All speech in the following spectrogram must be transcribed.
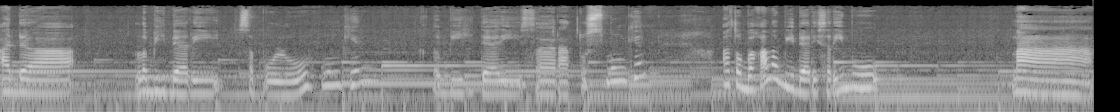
ada lebih dari 10 mungkin lebih dari 100 mungkin atau bahkan lebih dari 1000 nah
